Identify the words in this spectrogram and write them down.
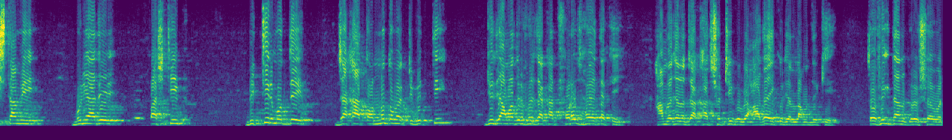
ইসলামী বুনিয়াদের পাঁচটি বৃত্তির মধ্যে জাকাত অন্যতম একটি বৃত্তি যদি আমাদের উপরে জাকাত ফরজ হয়ে থাকে, আমরা যেন জাকাত সঠিকভাবে আদায় করি, আল্লাহ আমাদেরকে তৌফিক দান করে সবাই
